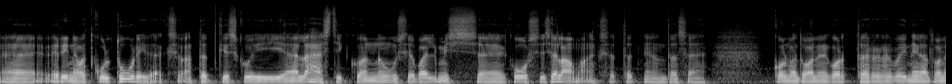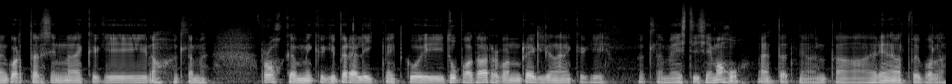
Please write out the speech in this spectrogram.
erinevad kultuurid, eks ju, et, et kes kui lähestikku on nõus ja valmis äh, koos siis elama, eks, et, et nii-öelda see kolmetoaline korter või neljatoaline korter sinna ikkagi noh, ütleme, rohkem ikkagi pereliikmeid kui tubade arv on reeglina ikkagi ütleme, Eestis ei mahu, et, et nii-öelda erinevalt võib-olla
